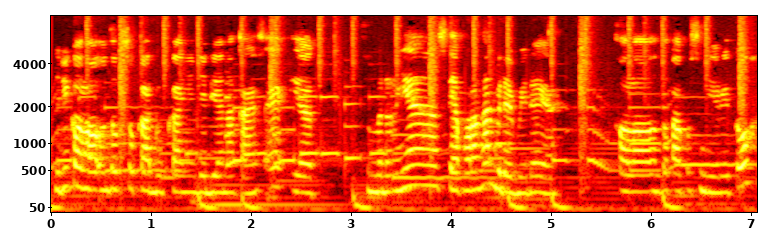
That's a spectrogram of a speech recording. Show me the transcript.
Jadi kalau untuk suka dukanya jadi anak KSE ya sebenarnya setiap orang kan beda-beda ya. Kalau untuk aku sendiri tuh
